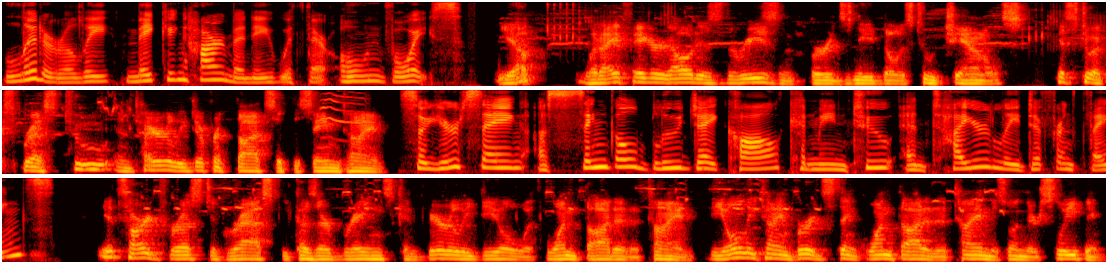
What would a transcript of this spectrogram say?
literally making harmony with their own voice. Yep. What I figured out is the reason birds need those two channels. It's to express two entirely different thoughts at the same time. So you're saying a single blue jay call can mean two entirely different things? It's hard for us to grasp because our brains can barely deal with one thought at a time. The only time birds think one thought at a time is when they're sleeping.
